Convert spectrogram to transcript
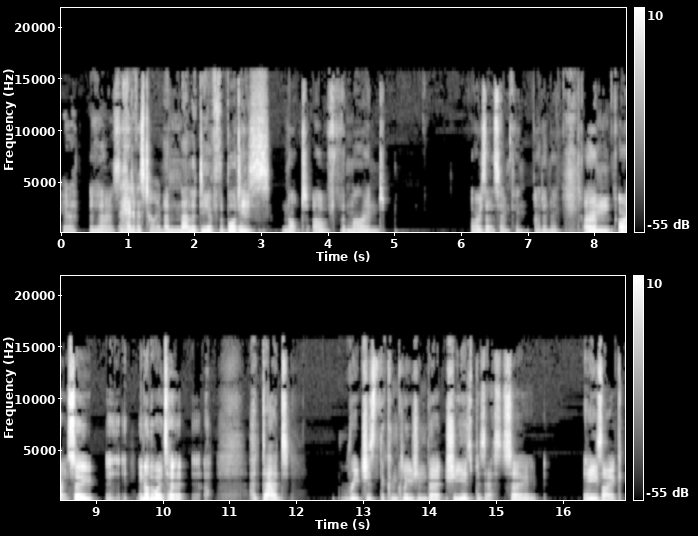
you know, yeah, it's ahead a, of his time. a malady of the body. Yes. not of the mind. Or is that the same thing? I don't know. Um, all right. So, in other words, her her dad reaches the conclusion that she is possessed. So he's like,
